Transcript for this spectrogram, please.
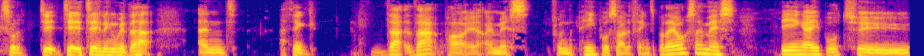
Sort of de- de- dealing with that, and I think that that part I miss from the people side of things, but I also miss being able to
